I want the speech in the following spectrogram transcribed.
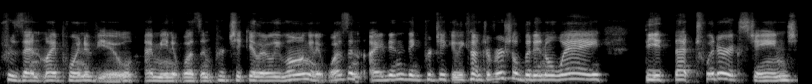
present my point of view. I mean, it wasn't particularly long and it wasn't, I didn't think particularly controversial, but in a way, the that Twitter exchange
